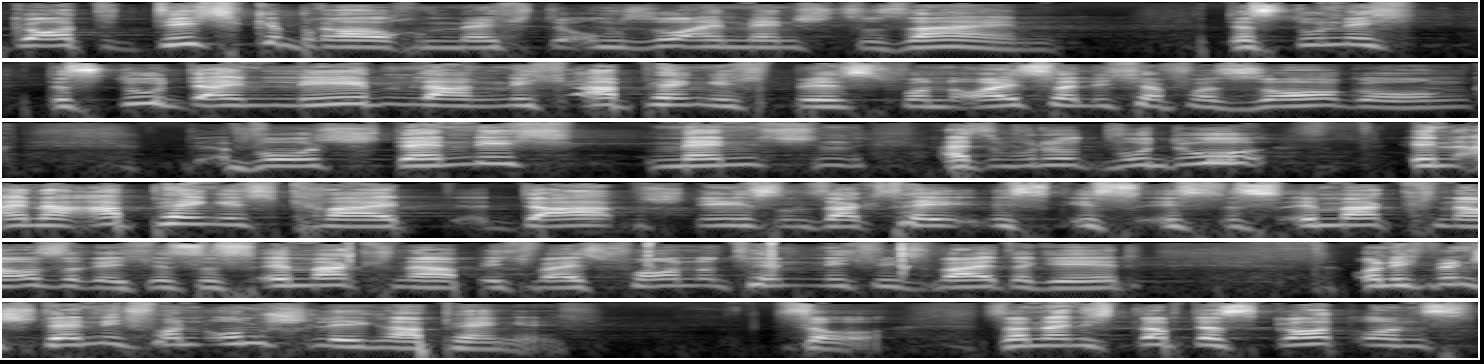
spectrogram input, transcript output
Gott dich gebrauchen möchte, um so ein Mensch zu sein. Dass du nicht, dass du dein Leben lang nicht abhängig bist von äußerlicher Versorgung, wo ständig Menschen, also wo du, wo du in einer Abhängigkeit da stehst und sagst, hey, es, es, es ist immer knauserig, es ist immer knapp, ich weiß vorne und hinten nicht, wie es weitergeht und ich bin ständig von Umschlägen abhängig. So, sondern ich glaube, dass Gott uns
